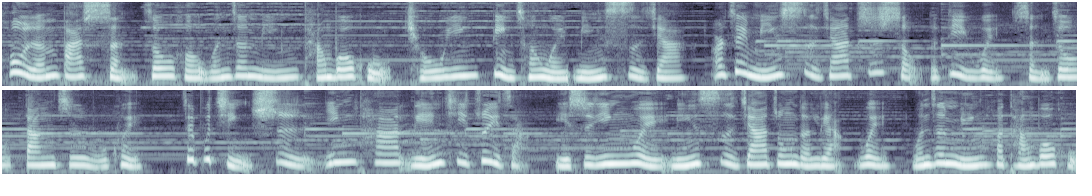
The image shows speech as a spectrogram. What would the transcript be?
后人把沈周和文征明、唐伯虎、仇英并称为明四家，而这明四家之首的地位，沈周当之无愧。这不仅是因他年纪最长，也是因为明四家中的两位文征明和唐伯虎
